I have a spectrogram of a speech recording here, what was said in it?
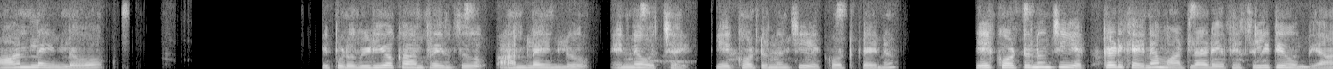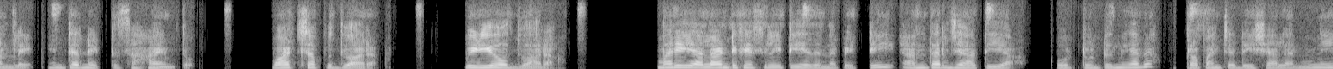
ఆన్లైన్లో ఇప్పుడు వీడియో కాన్ఫరెన్స్ ఆన్లైన్లు ఎన్నో వచ్చాయి. ఏ కోర్టు నుంచి ఏ కోర్టుకైనా ఏ కోర్టు నుంచి ఎక్కడికైనా మాట్లాడే ఫెసిలిటీ ఉంది ఆన్లైన్ ఇంటర్నెట్ సహాయంతో. వాట్సాప్ ద్వారా వీడియో ద్వారా. మరి అలాంటి ఫెసిలిటీ ఏదైనా పెట్టి అంతర్జాతీయ కోర్టు ఉంటుంది కదా ప్రపంచ దేశాలన్నీ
